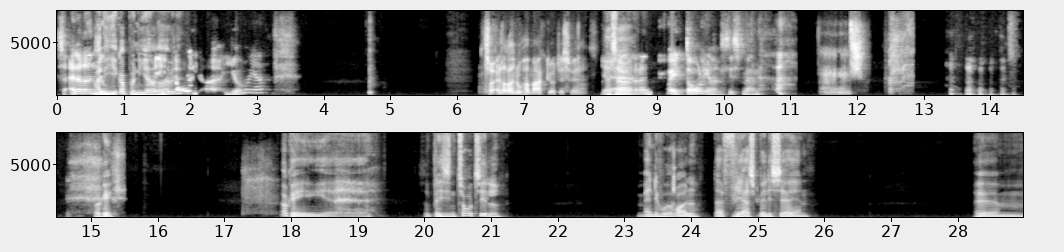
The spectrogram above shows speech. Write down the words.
Så allerede Har nu... vi ikke op på 9 allerede, er vi det? dårligere. Jo, ja. Så allerede nu har Mark gjort det svært. Ja, Altså- allerede nu er I dårligere end sidst, mand. Okay. Okay. Øh, så PlayStation 2 titel. Mandlig hovedrolle. Der er flere spil i serien. Øhm,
